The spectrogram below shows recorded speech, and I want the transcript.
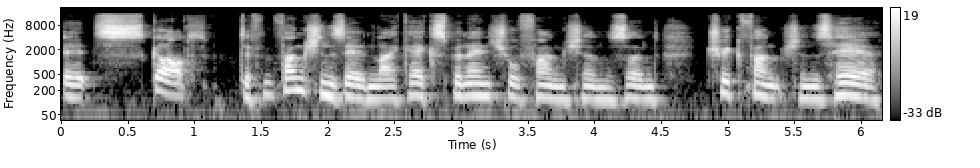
it's got different functions in like exponential functions and trig functions here.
